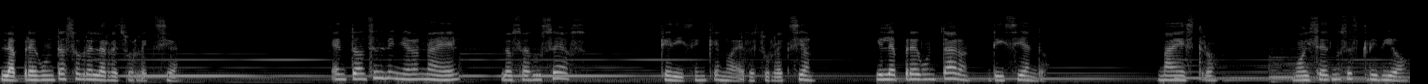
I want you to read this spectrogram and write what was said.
La pregunta sobre la resurrección. Entonces vinieron a él los saduceos, que dicen que no hay resurrección, y le preguntaron, diciendo, Maestro, Moisés nos escribió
